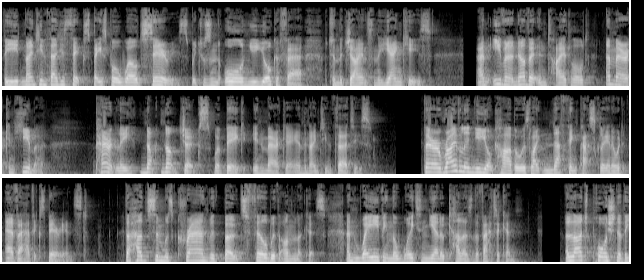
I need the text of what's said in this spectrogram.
the 1936 Baseball World Series, which was an all New York affair between the Giants and the Yankees, and even another entitled American Humor. Apparently, knock knock jokes were big in America in the 1930s. Their arrival in New York Harbor was like nothing Pascalina would ever have experienced. The Hudson was crammed with boats filled with onlookers and waving the white and yellow colours of the Vatican. A large portion of the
